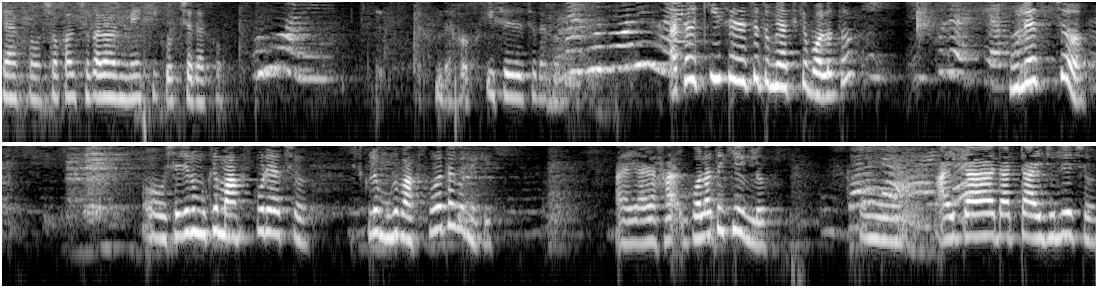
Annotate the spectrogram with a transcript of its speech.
দেখো, সকাল সকাল আমার মেয়ে কি করছে দেখো। দেখো, কি সেজেছে দেখো। আচ্ছা কি সেজেছো তুমি আজকে বলো তো? স্কুলে এসছো? ও, সেই জন্য মুখে মাস্ক পরে আছো? স্কুলে মুখে মাস্ক পরে থাকো নাকি? আর আর গলাতে কি এগুলো? ও, আই কার্ড আরটা আই ঝুলিয়েছো?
